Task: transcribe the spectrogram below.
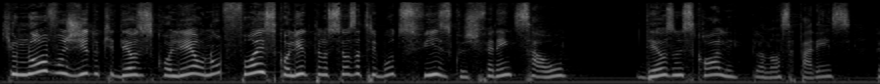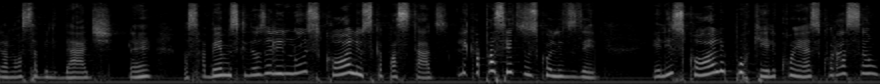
que o novo ungido que Deus escolheu não foi escolhido pelos seus atributos físicos, diferente de Saul. Deus não escolhe pela nossa aparência, pela nossa habilidade. Né? Nós sabemos que Deus ele não escolhe os capacitados, ele capacita os escolhidos dele. Ele escolhe porque ele conhece o coração.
